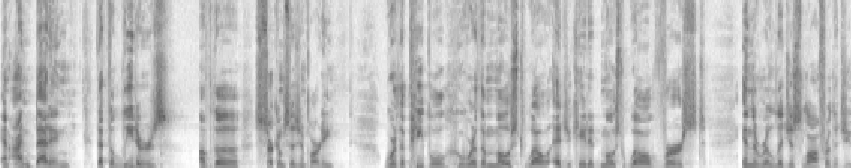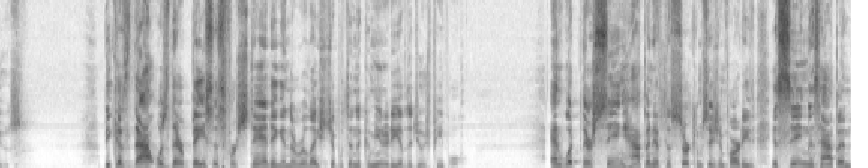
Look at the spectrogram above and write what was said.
And I'm betting that the leaders of the circumcision party were the people who were the most well educated, most well versed in the religious law for the Jews. Because that was their basis for standing in the relationship within the community of the Jewish people. And what they're seeing happen if the circumcision party is seeing this happen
